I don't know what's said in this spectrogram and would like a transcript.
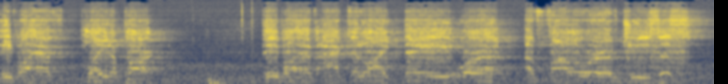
People have played a part. People have acted like they were a, a follower of Jesus,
